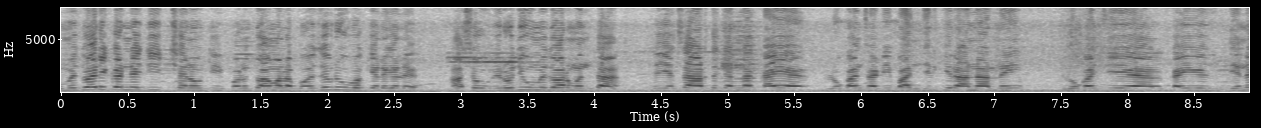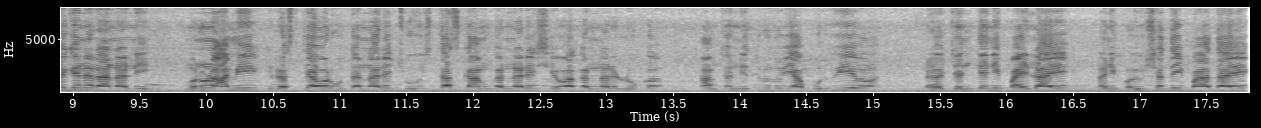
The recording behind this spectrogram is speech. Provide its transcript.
उमेदवारी करण्याची इच्छा नव्हती परंतु आम्हाला बळजबरी उभं केलं गेलं असं विरोधी उमेदवार म्हणता तर याचा अर्थ त्यांना काय लोकांसाठी बांधिलकी राहणार नाही लोकांची काही देणं घेणं राहणार नाही. म्हणून आम्ही रस्त्यावर उतरणारे चोवीस तास काम करणारे सेवा करणारे लोक आमचं नेतृत्व यापूर्वी जनतेने पाहिलं आहे आणि भविष्यातही पाहत आहे.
